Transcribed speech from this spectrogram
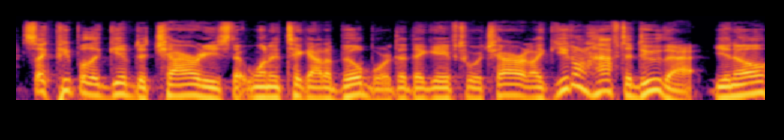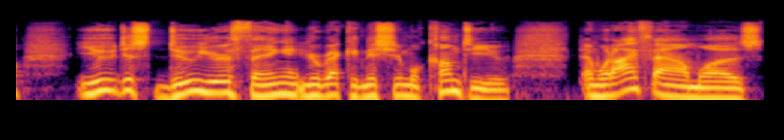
It's like people that give to charities that want to take out a billboard that they gave to a charity. Like, you don't have to do that. You know, you just do your thing and your recognition will come to you. And what I found was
